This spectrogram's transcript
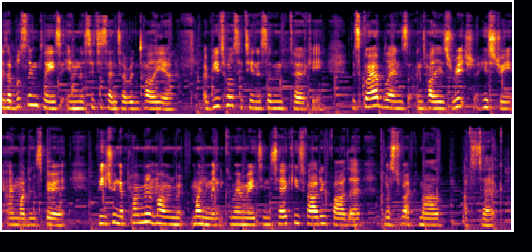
It's a bustling place in the city centre of Antalya, a beautiful city in the southern Turkey. The square blends Antalya's rich history and modern spirit, featuring a prominent mon- monument commemorating Turkey's founding father, Mustafa Kemal Ataturk.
